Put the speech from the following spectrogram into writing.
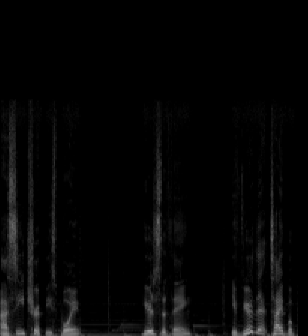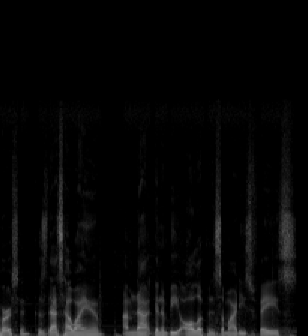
I see Trippie's point. Here's the thing if you're that type of person, because that's how I am, I'm not going to be all up in somebody's face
